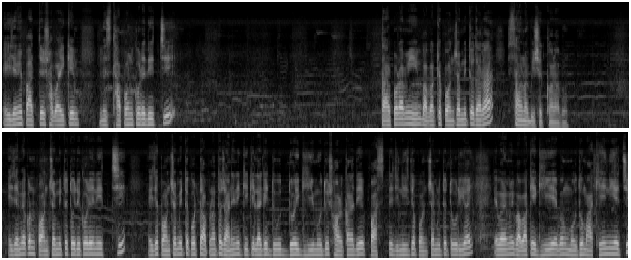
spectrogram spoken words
এই যে আমি পাত্রে সবাইকে স্থাপন করে দিচ্ছি। তারপর আমি বাবাকে পঞ্চামৃত দ্বারা স্নানাভিষেক করাবো। এই যে আমি এখন পঞ্চামৃত তৈরি করে নিচ্ছি। এই যে পঞ্চামৃত করতে আপনারা তো জানেনই কী কী লাগে, দুধ, দই, ঘি, মধু, শর্করা দিয়ে পাঁচটি জিনিস দিয়ে পঞ্চামৃত তৈরি হয়। এবার আমি বাবাকে ঘি এবং মধু মাখিয়ে নিয়েছি।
